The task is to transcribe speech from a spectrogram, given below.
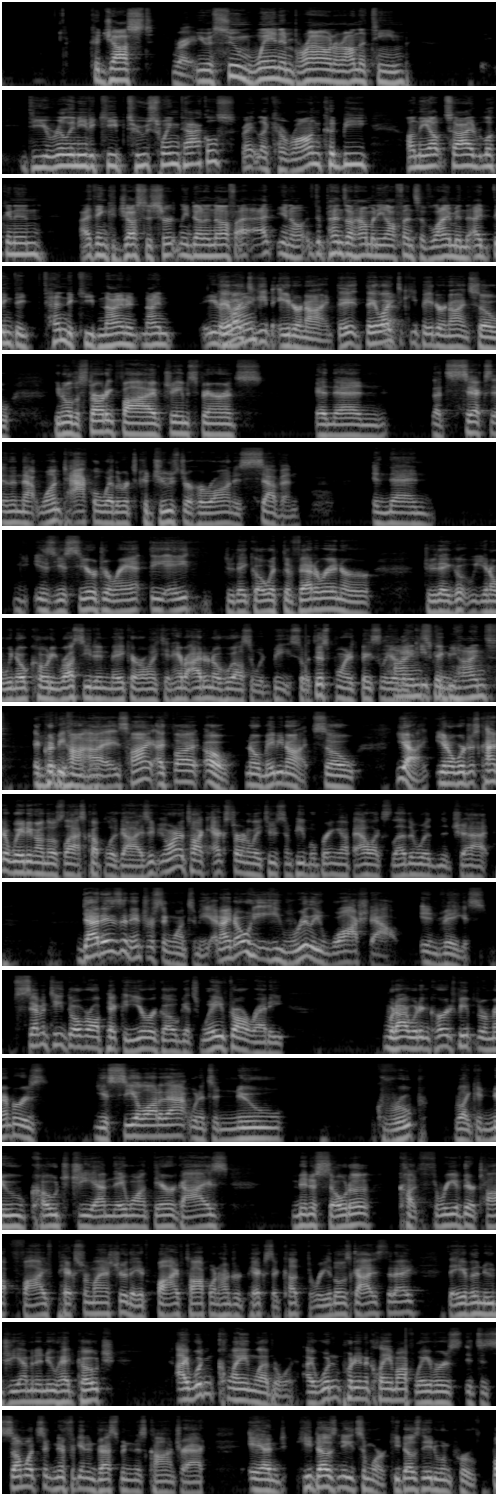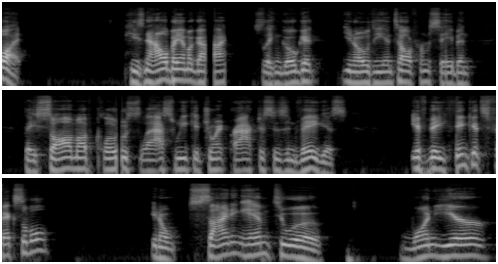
could just right. You assume Wynn and Brown are on the team. Do you really need to keep two swing tackles, right? Like Herron could be on the outside looking in. I think Just has certainly done enough. I, I, you know, it depends on how many offensive linemen. I think they tend to keep nine, nine, eight. They like nine. to keep eight or nine. They they like to keep eight or nine. So you know, the starting five, James Ferentz, and then that's six. And then that one tackle, whether it's Cajuste or Herron, is seven. And then is Yasir Durant the eighth? Do they go with the veteran or do they go? You know, we know Cody Russi didn't make it, Arlington Hammer. I don't know who else it would be. So at this point, it's basically Hines are they keeping could be Hines. it could be high. Uh, is high? I thought. Oh no, maybe not. So yeah, you know, we're just kind of waiting on those last couple of guys. If you want to talk externally to some people bring up Alex Leatherwood in the chat. That is an interesting one to me, and I know he he really washed out in Vegas. 17th overall pick a year ago gets waived already. What I would encourage people to remember is you see a lot of that when it's a new group, like a new coach, GM. They want their guys. Minnesota cut three of their top five picks from last year. They had five top 100 picks. They cut three of those guys today. They have a new GM and a new head coach. I wouldn't claim Leatherwood. I wouldn't put in a claim off waivers. It's a somewhat significant investment in his contract, and he does need some work. He does need to improve, but he's an Alabama guy, so they can go get you know the intel from Saban. They saw him up close last week at joint practices in Vegas. If they think it's fixable, you know, signing him to a one year,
